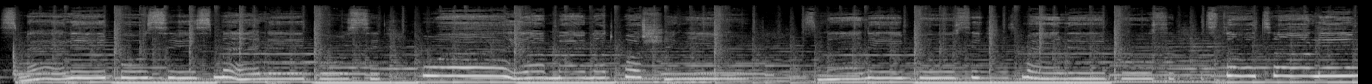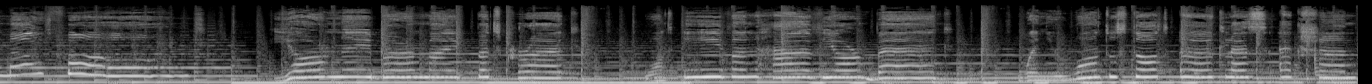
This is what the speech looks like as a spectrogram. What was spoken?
Smelly pussy, smelly pussy, why am I not washing you? Smelly When you want to start a class action,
